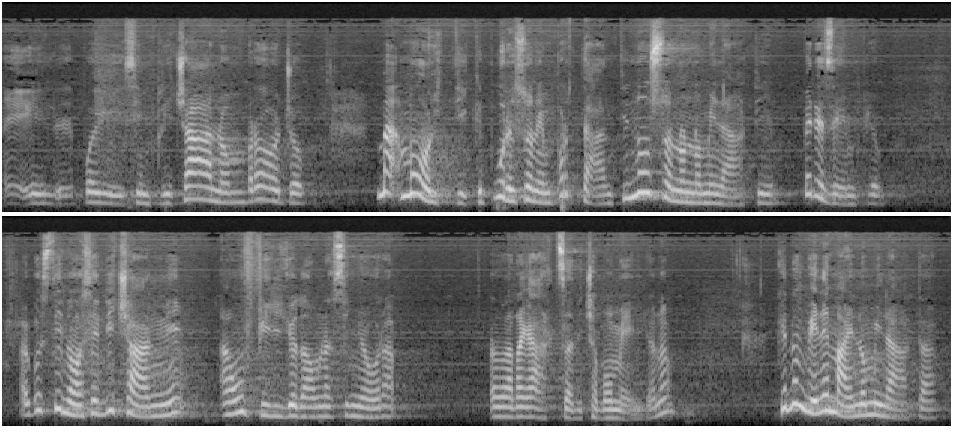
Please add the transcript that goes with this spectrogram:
e poi Simpliciano, Ambrogio, ma molti, che pure sono importanti, non sono nominati. Per esempio, Agostino a 16 anni ha un figlio da una signora, una ragazza diciamo meglio, no? che non viene mai nominata.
